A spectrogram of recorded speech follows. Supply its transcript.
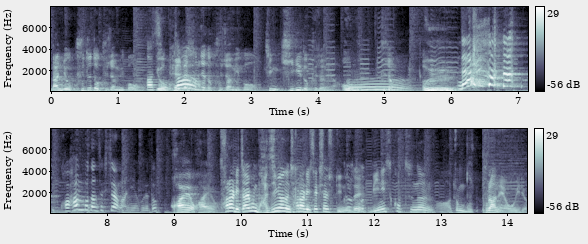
난 요 구두도 9점이고 아, 요 진짜? 벨벳 소재도 9점이고 지금 길이도 9점이야. 어우 음. 9점. 어우. 과함보단 섹시함 아니에요 그래도? 과해요, 과해요. 차라리 짧은 바지면은 차라리 섹시할 수도 있는데 미니 스커트는 아, 좀 무- 불안해요, 오히려.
